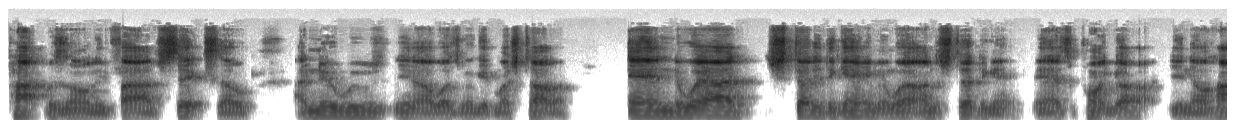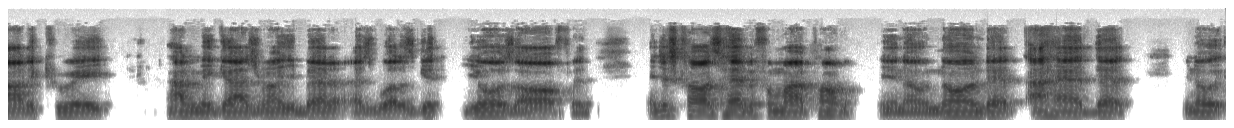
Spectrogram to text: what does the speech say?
Pop was only five six, so I knew we was you know I wasn't gonna get much taller. And the way I studied the game and where I understood the game as a point guard, you know how to create, how to make guys around you better, as well as get yours off and and just cause havoc for my opponent. You know, knowing that I had that, you know,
